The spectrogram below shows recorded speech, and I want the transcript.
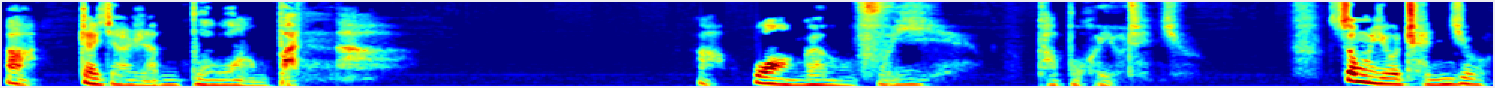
啊！啊，这叫人不忘本呐！啊，忘恩负义，他不会有成就，纵有成就，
